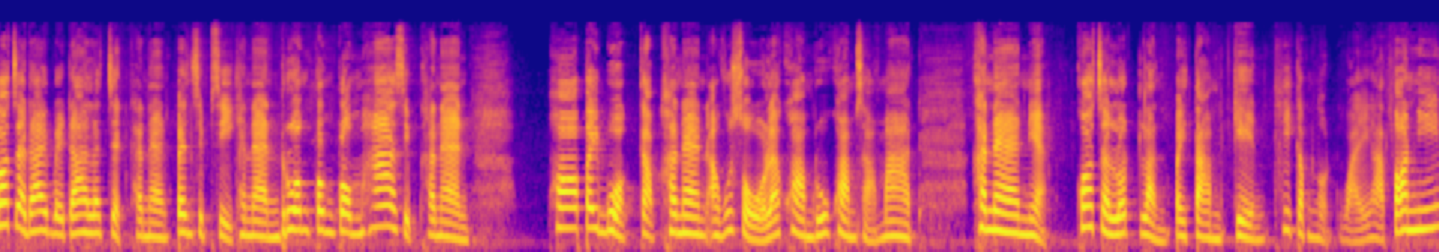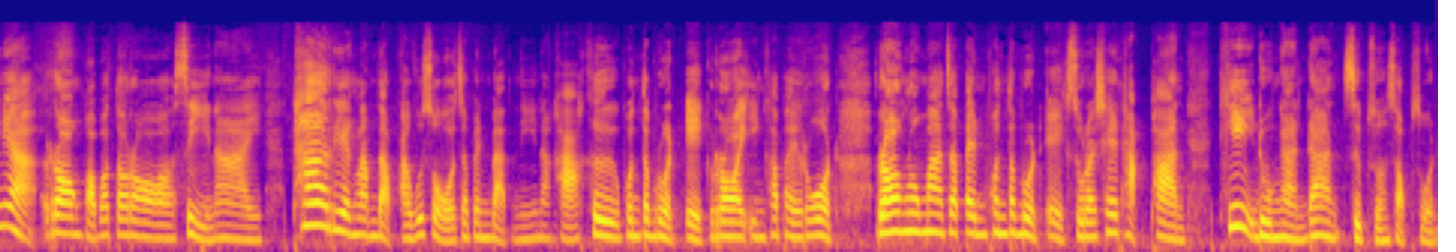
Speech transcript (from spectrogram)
ก็จะได้ไปด้านละ 7 คะแนนเป็น 14 คะแนน รวมกลมๆ 50 คะแนน พอไปบวกกับคะแนนอาวุโสและความรู้ความสามารถ คะแนนเนี่ย ก็จะลดหลั่นไปตามเกณฑ์ที่กำหนดไว้ค่ะ ตอนนี้เนี่ยรองผบตร4นาย ถ้าเรียงลำดับอาวุโสจะเป็นแบบนี้นะคะ คือพลตำรวจเอกรอยอิงคภัยโรธรองลงมาจะเป็นพลตำรวจเอกสุรเชษฐ์หักพานที่ดูงานด้านสืบสวนสอบสวน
